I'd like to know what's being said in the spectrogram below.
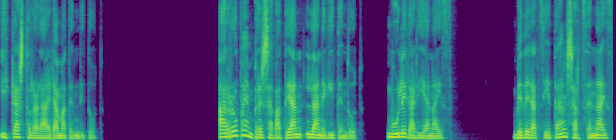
ikastolara eramaten ditut. Arropa enpresa batean lan egiten dut. Bulegaria naiz. Bederatzietan sartzen naiz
